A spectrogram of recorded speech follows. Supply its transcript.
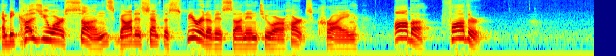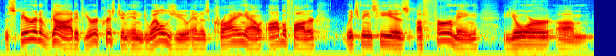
And because you are sons, God has sent the Spirit of His Son into our hearts, crying, Abba, Father. The Spirit of God, if you're a Christian, indwells you and is crying out, Abba, Father, which means He is affirming your, um,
